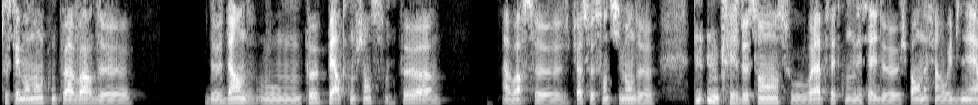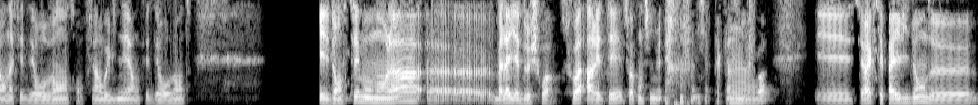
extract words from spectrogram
tous ces moments qu'on peut avoir de, de down, où on peut perdre confiance, on peut euh, avoir ce, tu vois, ce sentiment de crise de sens, ou voilà, peut-être qu'on essaye de, je sais pas, on a fait un webinaire, on a fait zéro vente, on refait un webinaire, on fait zéro vente. Et dans ces moments-là, euh, bah là, il y a deux choix. Soit arrêter, soit continuer. Il n'y a pas qu'un seul Mmh. choix. Et c'est vrai que c'est pas évident de,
